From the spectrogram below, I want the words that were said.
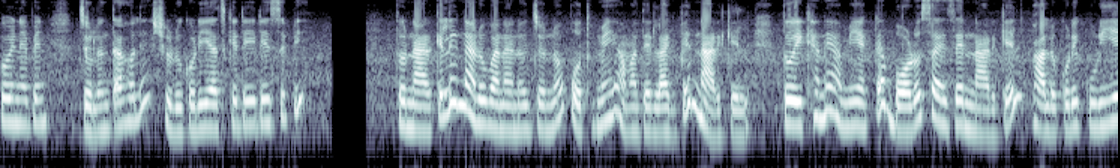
করে নেবেন। চলুন তাহলে শুরু করি আজকের এই রেসিপি তো নারকেলের নাড়ু বানানোর জন্য প্রথমেই আমাদের লাগবে নারকেল। তো এখানে আমি একটা বড় সাইজের নারকেল ভালো করে কুড়িয়ে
